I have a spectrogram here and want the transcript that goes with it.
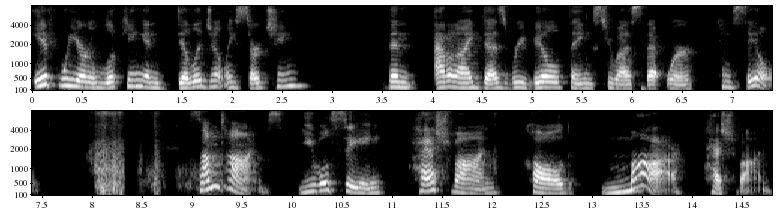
if we are looking and diligently searching, then Adonai does reveal things to us that were concealed. Sometimes you will see Heshvan called Mar Heshvan.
